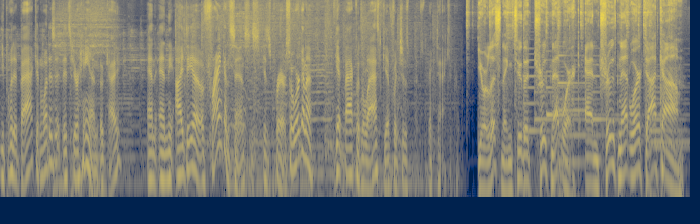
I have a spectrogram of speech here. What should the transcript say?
You put it back, and what is it? It's your hand, okay? And and the idea of frankincense is, is prayer. So we're gonna get back with the last gift, which is spectacular. You're listening to the Truth Network and truthnetwork.com.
